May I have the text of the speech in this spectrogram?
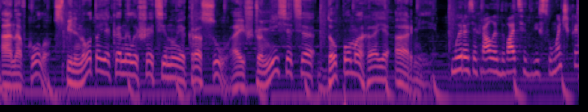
А навколо спільнота, яка не лише цінує красу, а й щомісяця допомагає армії. Ми розіграли 22 сумочки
